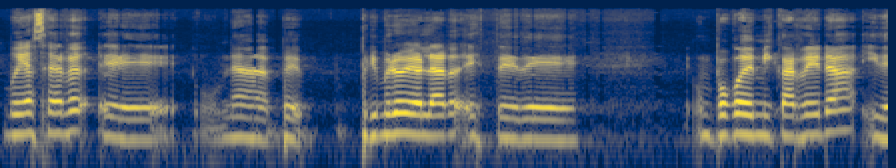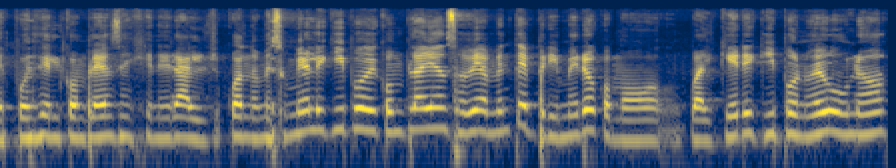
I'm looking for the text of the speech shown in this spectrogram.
voy a hacer eh, una... Primero voy a hablar este, de un poco de mi carrera y después del compliance en general. Cuando me sumé al equipo de compliance, obviamente, primero como cualquier equipo nuevo, uno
